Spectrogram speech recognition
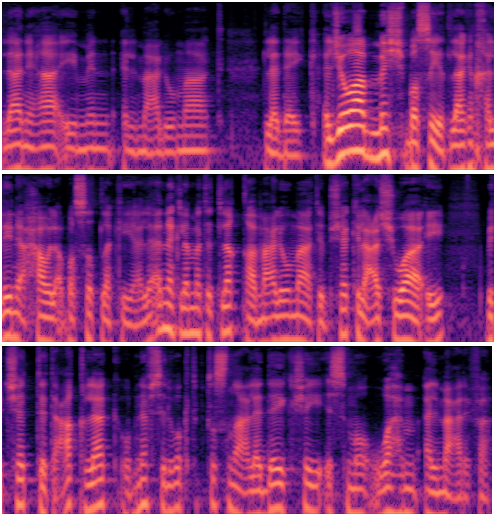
لا نهائي من المعلومات لديك. الجواب مش بسيط لكن خليني أحاول أبسط لك إياه. لأنك لما تتلقى معلومات بشكل عشوائي بتشتت عقلك وبنفس الوقت بتصنع لديك شيء اسمه وهم المعرفة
